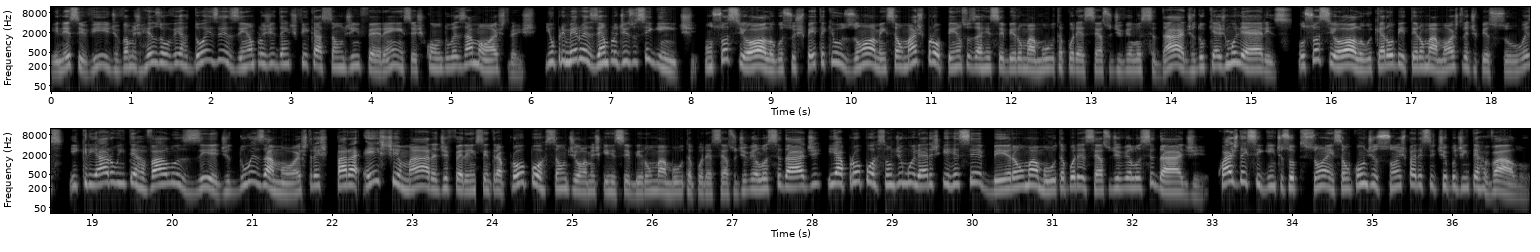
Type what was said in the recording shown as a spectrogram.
E nesse vídeo, vamos resolver dois exemplos de identificação de inferências com duas amostras. E o primeiro exemplo diz o seguinte, um sociólogo suspeita que os homens são mais propensos a receber uma multa por excesso de velocidade do que as mulheres. O sociólogo quer obter uma amostra de pessoas e criar um intervalo z de duas amostras para estimar a diferença entre a proporção de homens que receberam uma multa por excesso de velocidade e a proporção de mulheres que receberam uma multa por excesso de velocidade. Quais das seguintes opções são condições para esse tipo de intervalo?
